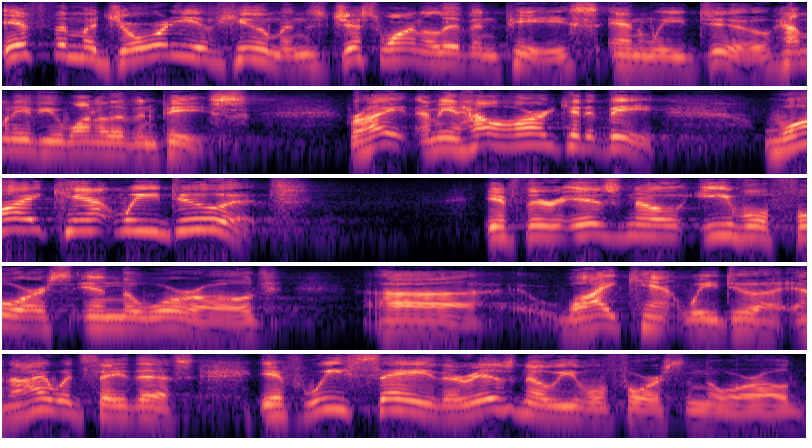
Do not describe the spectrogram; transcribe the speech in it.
If the majority of humans just want to live in peace, and we do, how many of you want to live in peace? Right? I mean, how hard could it be? Why can't we do it? If there is no evil force in the world, uh, why can't we do it? And I would say this if we say there is no evil force in the world,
